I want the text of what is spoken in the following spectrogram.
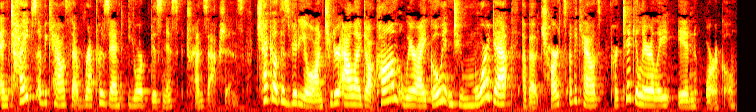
and types of accounts that represent your business transactions. Check out this video on tutorally.com where I go into more depth about charts of accounts, particularly in Oracle.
